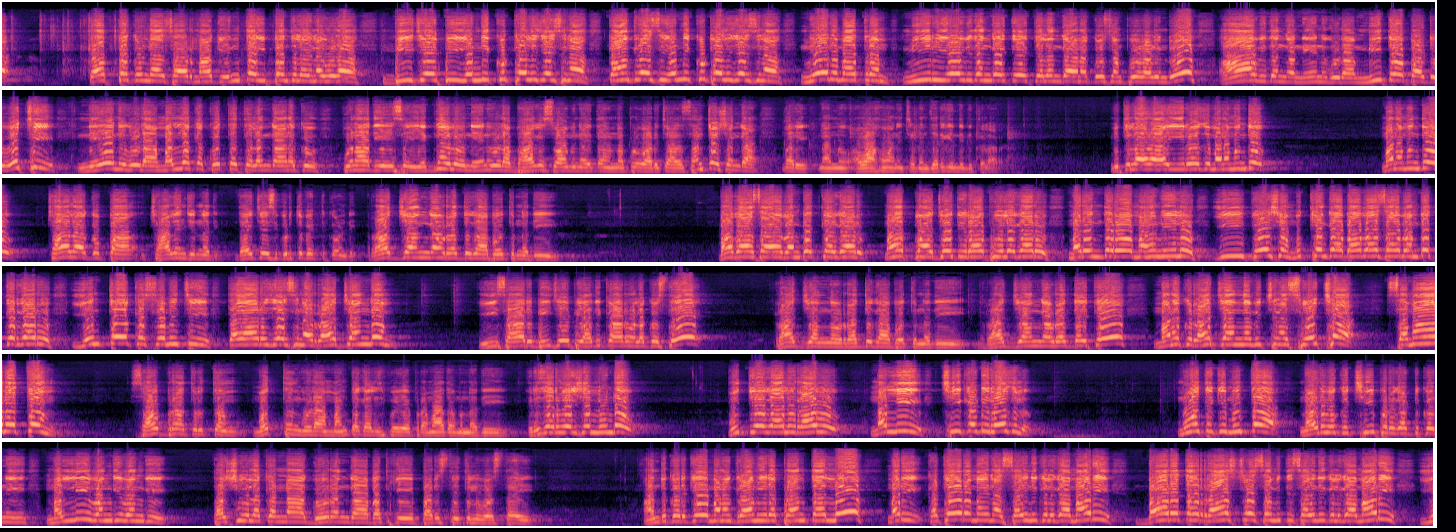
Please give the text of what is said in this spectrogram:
తప్పకుండా సార్ మాకు ఎంత ఇబ్బందులైనా కూడా బీజేపీ ఎన్ని కుట్రలు చేసినా కాంగ్రెస్ ఎన్ని కుట్రలు చేసినా నేను మాత్రం మీరు ఏ విధంగా అయితే తెలంగాణ కోసం పోరాడినరో ఆ విధంగా నేను కూడా మీతో పాటు వచ్చి నేను కూడా మళ్ళొక కొత్త తెలంగాణకు పునాది వేసే యజ్ఞంలో నేను కూడా భాగస్వామిని అయితే అన్నప్పుడు వారు చాలా సంతోషంగా మరి నన్ను ఆహ్వానించడం జరిగింది మిత్రులారా. మిత్రులారా ఈరోజు మన ముందు మన ముందు చాలా గొప్ప ఛాలెంజ్ ఉన్నది. దయచేసి గుర్తుపెట్టుకోండి. రాజ్యాంగం రద్దు కాబోతున్నది. బాబాసాహెబ్ అంబేద్కర్ గారు మహాత్మా జ్యోతిరావు పూలే గారు మరెందరో మహనీయులు ఈ దేశం ముఖ్యంగా బాబాసాహెబ్ అంబేద్కర్ గారు ఎంతో శ్రమించి తయారు చేసిన రాజ్యాంగం. ఈసారి బీజేపీ అధికారంలోకి వస్తే రాజ్యాంగం రద్దు కాబోతున్నది. రాజ్యాంగం రద్దయితే మనకు రాజ్యాంగం ఇచ్చిన స్వేచ్ఛ సమానత్వం సౌభ్రాతృత్వం మొత్తం కూడా మంట కలిసిపోయే ప్రమాదం ఉన్నది. రిజర్వేషన్లు ఉండవు. ఉద్యోగాలు రావు. మళ్ళీ చీకటి రోజులు. మూతికి ముద్ద నడుముకు చీపురు కట్టుకొని మళ్ళీ వంగి వంగి పశువుల కన్నా ఘోరంగా బతికే పరిస్థితులు వస్తాయి. అందుకొరకే మనం గ్రామీణ ప్రాంతాల్లో మరి కఠోరమైన సైనికులుగా మారి భారత రాష్ట్ర సమితి సైనికులుగా మారి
